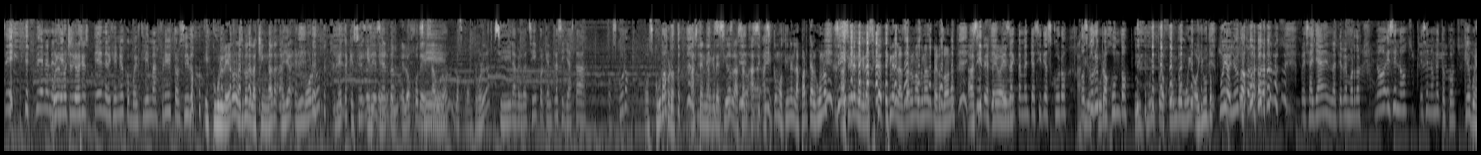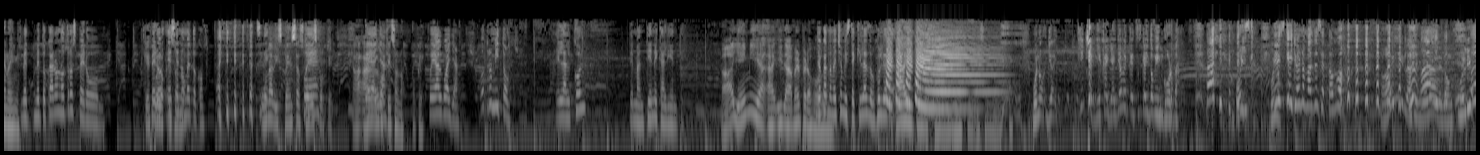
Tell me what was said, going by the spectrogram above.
Sí, tienen el, buenas noches, gracias. tienen el genio como el clima, frío y torcido. Y culero, los hijos de la chingada. Allá en Mordor, neta que sí, el- el ojo de Sí. Sauron los controla. Sí, la verdad sí, porque entras y ya está oscuro. Oscuro, pero hasta ennegrecido las almas. Sí. Así como tienen la parte algunos, así de ennegrecido tienen las almas unas personas. Así Sí, de feo. Exactamente, así de oscuro. Así de oscuro, y profundo. Y muy profundo, muy hoyudo. Muy oyudo. pues allá en la tierra de Mordor. No, ese no, ese no me tocó. Qué bueno, Amy. Me, me tocaron otros, pero ¿Qué pero lo que ese sonó? no me tocó. Una dispensa a ustedes Fue- porque a- a- fue algo allá. que eso no. Fue algo allá. Otro mito. El alcohol te mantiene caliente. Ay, Amy, a, a- y a ver, pero. Yo cuando me echo mis tequilas, don Julio. Ay, bueno, ya. Pinche vieja, ya, ya me estás cayendo bien gorda. Oye, es que- bueno, Es que yo nomás de ese tomo. ay, la señora de Don Julio.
